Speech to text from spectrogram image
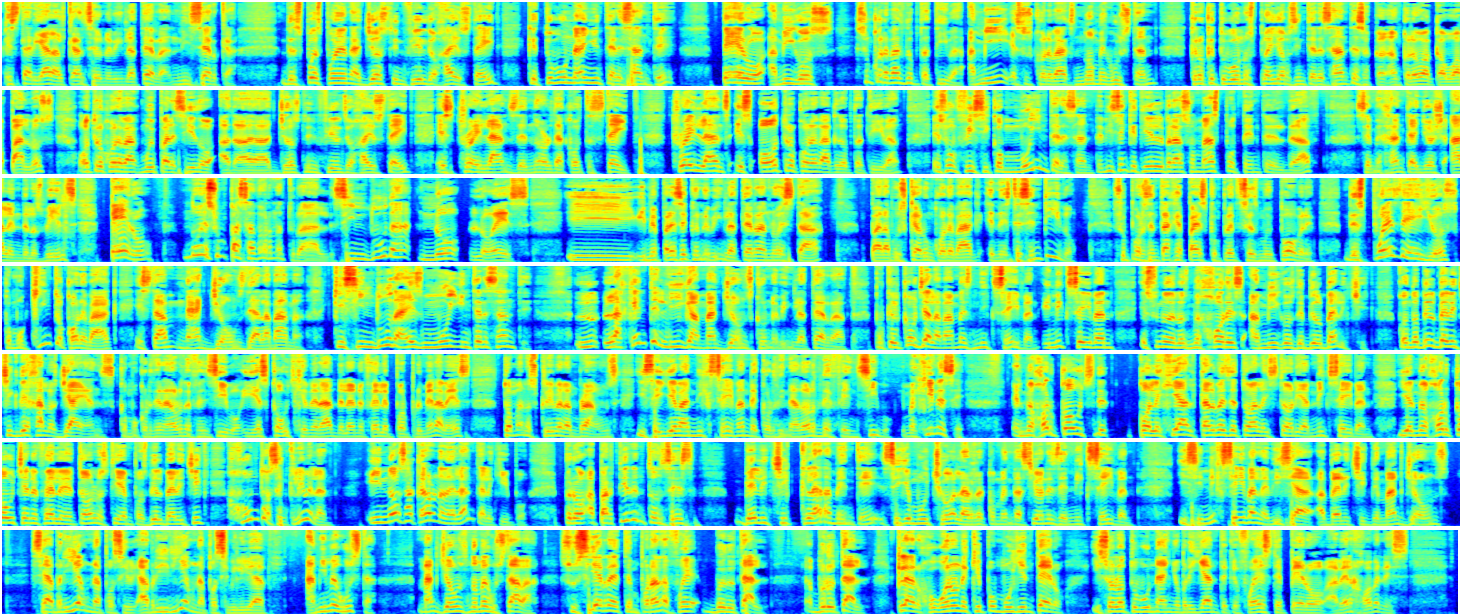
estaría al alcance de Nueva Inglaterra, ni cerca. Después ponen a Justin Field de Ohio State, que tuvo un año interesante, pero, amigos, es un coreback de optativa. A mí esos corebacks no me gustan. Creo que tuvo unos playoffs interesantes, aunque luego acabó a palos. Otro coreback muy parecido a, Justin Fields de Ohio State es Trey Lance de North Dakota State. Trey Lance es otro coreback de optativa. Es un físico muy interesante. Dicen que tiene el brazo más potente del draft, semejante a Josh Allen de los Bills, pero no es un pasador natural. Sin duda no lo es. Y, me parece que Nueva Inglaterra no está para buscar un coreback en este sentido. Su porcentaje de pases completos es muy pobre. Después de ellos, como quinto coreback, está Mac Jones de Alabama, que sin duda es muy interesante. La gente liga a Mac Jones con Nueva Inglaterra porque el coach de Alabama es Nick Saban y Nick Saban es uno de los mejores amigos de Bill Belichick. Cuando Bill Belichick deja a los Giants como coordinador defensivo y es coach general de la NFL por primera vez, toma los Cleveland Browns y se lleva a Nick Saban de coordinador defensivo. Imagínense el mejor coach colegial tal vez de toda la historia, Nick Saban, y el mejor coach NFL de todos los tiempos, Bill Belichick, juntos en Cleveland. Y no sacaron adelante al equipo. Pero a partir de entonces, Belichick claramente sigue mucho las recomendaciones de Nick Saban. Y si Nick Saban le dice a, Belichick de Mac Jones, se abriría una posibilidad. A mí me gusta. Mac Jones no me gustaba. Su cierre de temporada fue brutal brutal. Claro, jugó en un equipo muy entero y solo tuvo un año brillante que fue este, pero a ver, jóvenes,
